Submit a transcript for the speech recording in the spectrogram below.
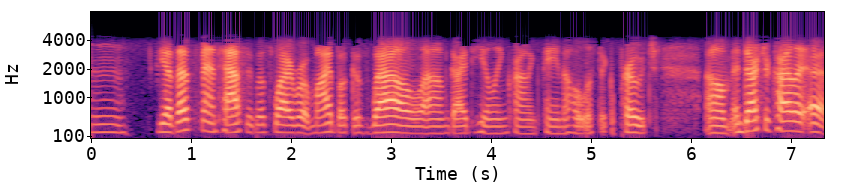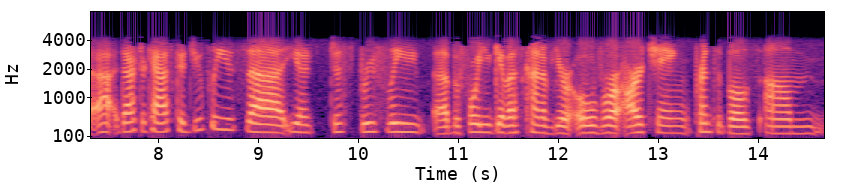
Mm. Yeah, that's fantastic. That's why I wrote my book as well, um, Guide to Healing Chronic Pain: A Holistic Approach. Um, and Dr. Hyla, uh, uh, Dr. Cass, could you please, uh, you know, just briefly uh, before you give us kind of your overarching principles, um,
